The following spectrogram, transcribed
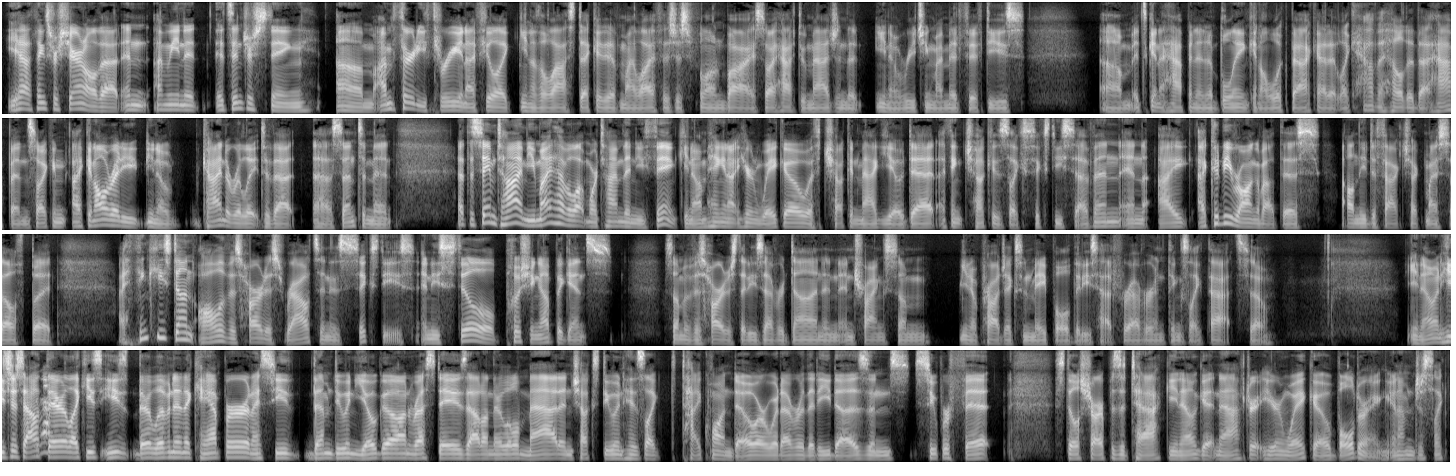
Yeah, thanks for sharing all that. And I mean, it it's interesting. Um, I'm 33, and I feel like you know the last decade of my life has just flown by. So I have to imagine that you know reaching my mid 50s, um, it's going to happen in a blink, and I'll look back at it like, how the hell did that happen? So I can I can already you know kind of relate to that uh, sentiment. At the same time, you might have a lot more time than you think. You know, I'm hanging out here in Hueco with Chuck and Maggie Odette. I think Chuck is like 67, and I I could be wrong about this. I'll need to fact check myself, but I think he's done all of his hardest routes in his 60s, and he's still pushing up against some of his hardest that he's ever done, and and trying some you know projects in Maple that he's had forever and things like that. So you know and he's just out yeah. there like he's he's they're living in a camper and i see them doing yoga on rest days out on their little mat and chuck's doing his like taekwondo or whatever that he does and super fit still sharp as a tack you know getting after it here in Hueco bouldering and i'm just like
